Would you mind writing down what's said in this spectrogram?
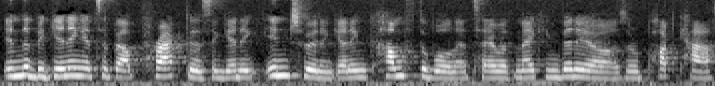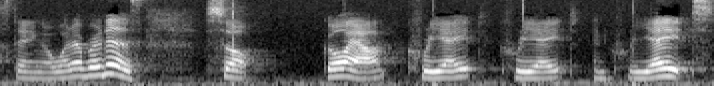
in the beginning, it's about practice and getting into it and getting comfortable, let's say, with making videos or podcasting or whatever it is. So, go out, create, create, and create.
